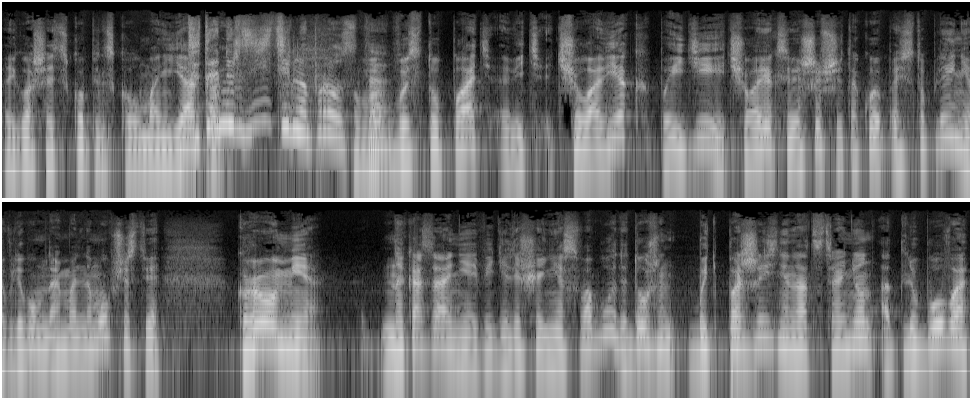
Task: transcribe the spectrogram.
приглашать скопинского маньяка Это омерзительно просто. в- выступать. Ведь человек, по идее, человек, совершивший такое преступление в любом нормальном обществе, кроме наказания в виде лишения свободы, должен быть пожизненно отстранен от любого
